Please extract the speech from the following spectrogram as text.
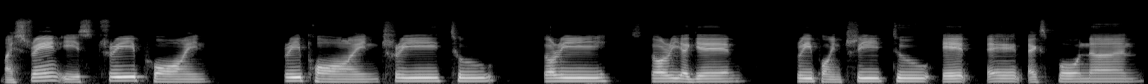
My strain is 3.3.32. Sorry, sorry again. 3.3288 exponent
